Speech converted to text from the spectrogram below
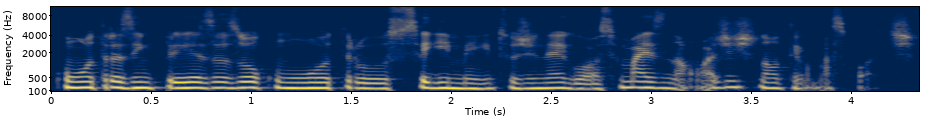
com outras empresas ou com outros segmentos de negócio, mas não, a gente não tem um mascote.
